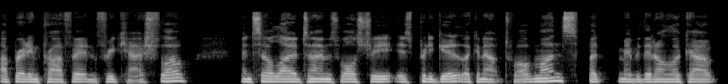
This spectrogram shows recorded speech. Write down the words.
operating profit and free cash flow. And so a lot of times Wall Street is pretty good at looking out 12 months, but maybe they don't look out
